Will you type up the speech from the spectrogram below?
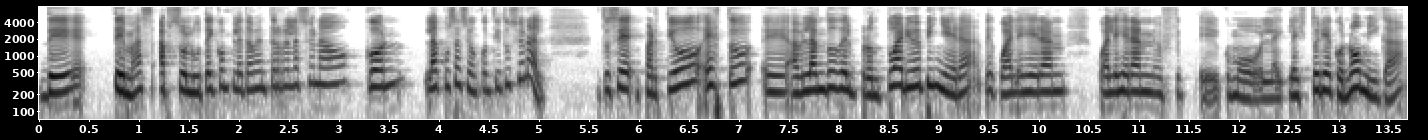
de temas absoluta y completamente relacionados con la acusación constitucional. Entonces partió esto eh, hablando del prontuario de Piñera, de cuáles eran, cuáles eran eh, como la, historia económica,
